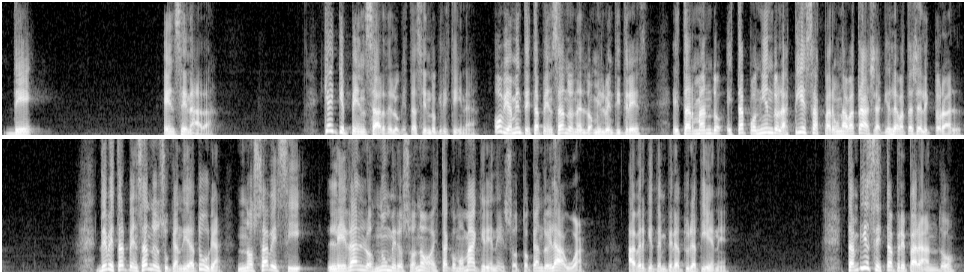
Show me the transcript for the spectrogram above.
de Ensenada. ¿Qué hay que pensar de lo que está haciendo Cristina? Obviamente está pensando en el 2023, está armando, está poniendo las piezas para una batalla, que es la batalla electoral. Debe estar pensando en su candidatura. No sabe si le dan los números o no. Está como Macri en eso, tocando el agua, a ver qué temperatura tiene. También se está preparando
